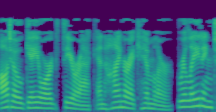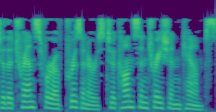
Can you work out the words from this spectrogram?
Otto Georg Thierack and Heinrich Himmler, relating to the transfer of prisoners to concentration camps.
